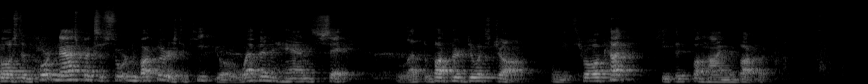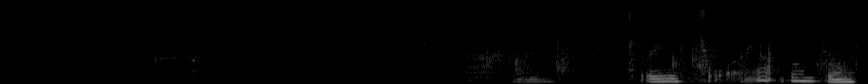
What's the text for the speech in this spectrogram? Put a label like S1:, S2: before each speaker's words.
S1: Most important aspects of sword and buckler is to keep your weapon hand safe. Let the buckler do its job. When you throw a cut, keep it behind the buckler.
S2: Three, four. Yeah, boom, boom.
